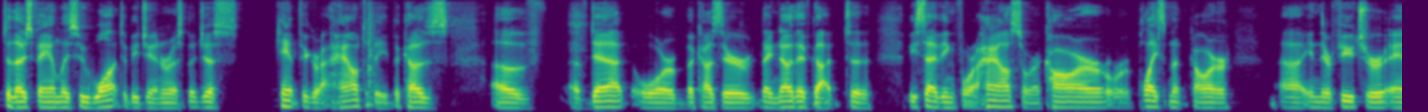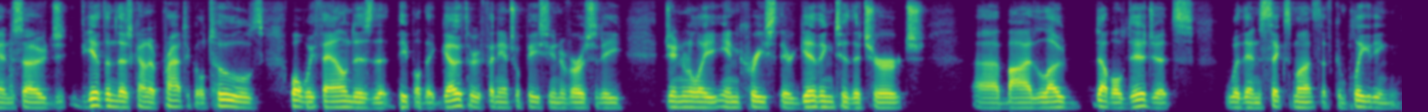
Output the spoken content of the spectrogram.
to those families who want to be generous but just can't figure out how to be because of of debt or because they're they know they've got to be saving for a house or a car or a placement car uh, in their future. And so, to give them those kind of practical tools, what we found is that people that go through Financial Peace University generally increase their giving to the church uh, by low double digits within six months of completing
